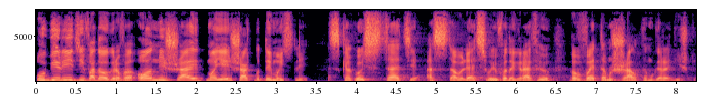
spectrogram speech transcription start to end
Уберите фотографа, он мешает моей шахматной мысли. С какой стати оставлять свою фотографию в этом жалком городишке?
